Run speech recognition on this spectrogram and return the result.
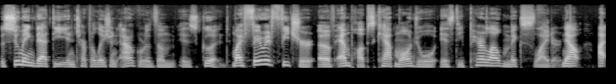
assuming that the interpolation algorithm is good. My favorite feature of AmpHub's cab module is the parallel mix slider. Now, I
